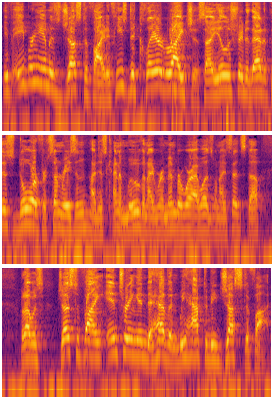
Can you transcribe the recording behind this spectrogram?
if Abraham is justified, if he's declared righteous, I illustrated that at this door for some reason. I just kind of move and I remember where I was when I said stuff. But I was justifying entering into heaven. We have to be justified.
